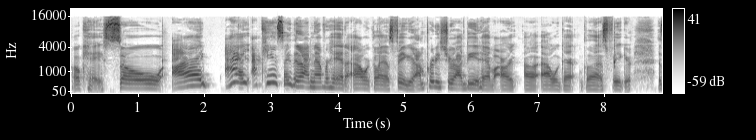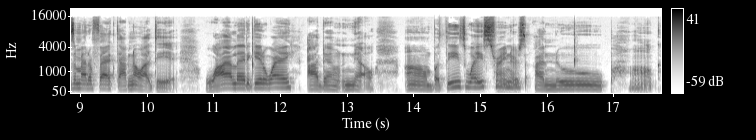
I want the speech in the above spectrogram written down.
Okay, so I I I can't say that I never had an hourglass figure. I'm pretty sure I did have an uh, hourglass figure. As a matter of fact, I know I did. Why I let it get away, I don't know. Um, but these waist trainers are new punk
